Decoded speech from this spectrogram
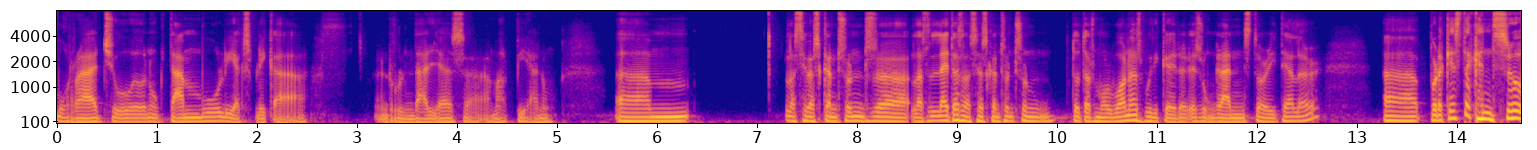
borratxo, noctàmbul i explicar rondalles eh, amb el piano. Um, les seves cançons, uh, les lletres de les seves cançons són totes molt bones, vull dir que és un gran storyteller, uh, però aquesta cançó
